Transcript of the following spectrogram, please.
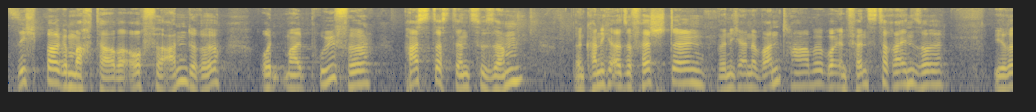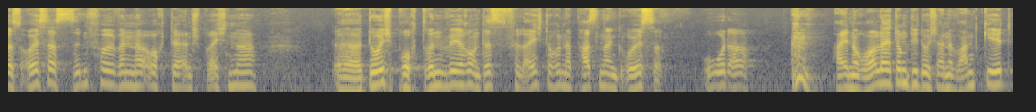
sichtbar gemacht habe, auch für andere, und mal prüfe, passt das denn zusammen, Dann kann ich also feststellen, wenn ich eine Wand habe, wo ein Fenster rein soll, wäre es äußerst sinnvoll, wenn da auch der entsprechende äh, Durchbruch drin wäre und das vielleicht auch in der passenden Größe. Oder eine Rohrleitung, die durch eine Wand geht,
